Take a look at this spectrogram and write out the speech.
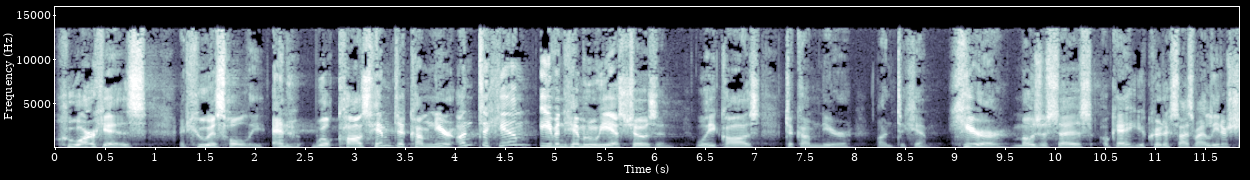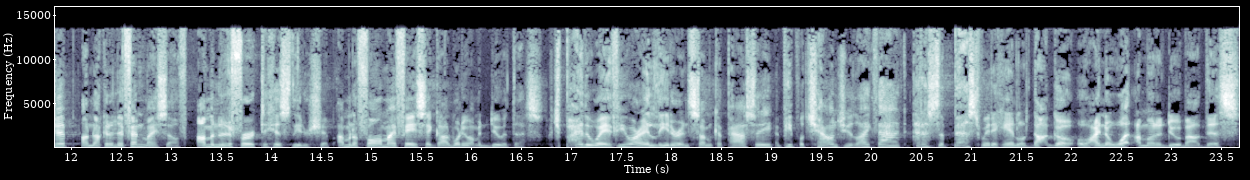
who are his and who is holy, and will cause him to come near unto him, even him who he has chosen, will he cause to come near unto him. Here, Moses says, Okay, you criticize my leadership. I'm not going to defend myself. I'm going to defer to his leadership. I'm going to fall on my face and say, God, what do you want me to do with this? Which, by the way, if you are a leader in some capacity and people challenge you like that, that is the best way to handle it. Not go, Oh, I know what I'm going to do about this.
